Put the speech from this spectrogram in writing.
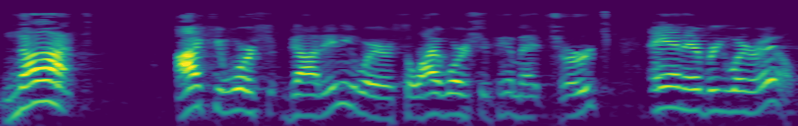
not, I can worship God anywhere, so I worship Him at church and everywhere else.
